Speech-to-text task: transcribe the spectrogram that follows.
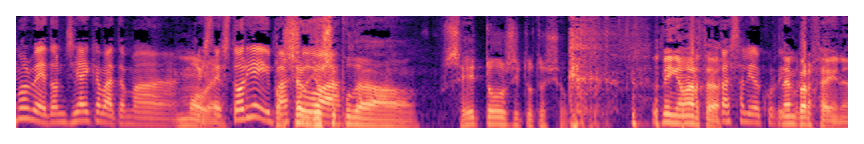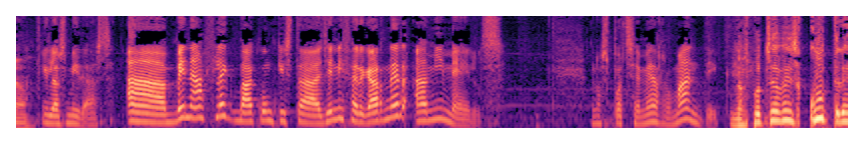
Molt bé, doncs ja he acabat amb eh, Molt aquesta bé. història i per passo cert, jo a... sé podar setos i tot això. Vinga, Marta. Passa-li el currículum. Anem per feina. I les mides. Uh, ben Affleck va conquistar Jennifer Garner amb e-mails. No es pot ser més romàntic. No es pot ser més cutre.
